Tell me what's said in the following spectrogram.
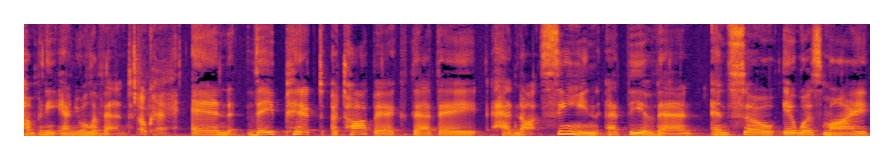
company annual event. Okay. And they picked a topic that they had not seen at the event, and so it was my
